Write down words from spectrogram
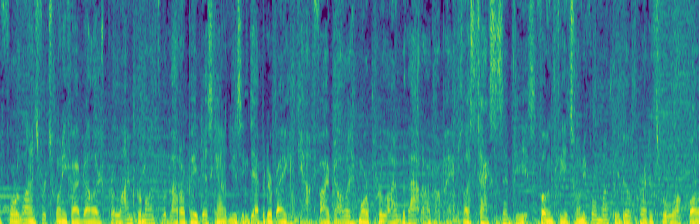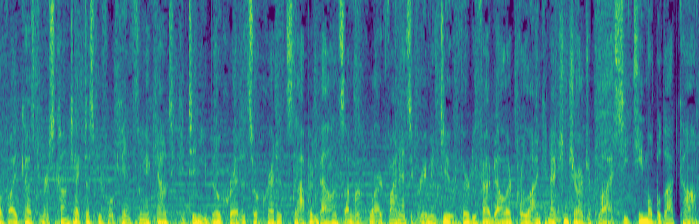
of four lines for $25 per line per month with auto pay discount using debit or bank account. $5 more per line without auto pay, plus taxes and fees. Phone fee at 24 monthly bill credits for well qualified customers. Contact us before canceling account to continue bill credits or credit stop and balance on required finance agreement due. $35 per line connection charge applies. Ctmobile.com.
